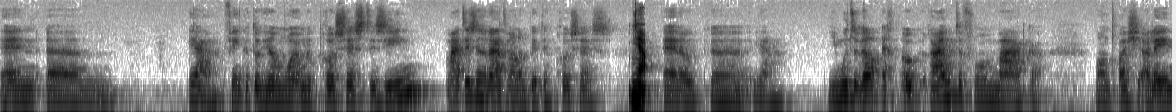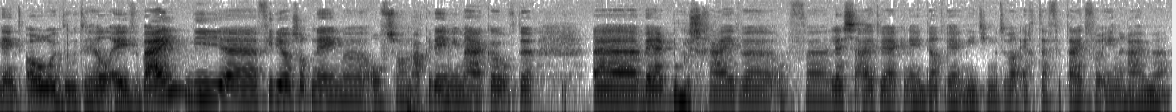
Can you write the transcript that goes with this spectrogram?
En ehm, ja, vind ik het ook heel mooi om het proces te zien. Maar het is inderdaad wel een pittig proces. Ja. En ook, eh, ja, je moet er wel echt ook ruimte voor maken. Want als je alleen denkt, oh, ik doe het heel even bij, die eh, video's opnemen of zo'n academie maken of de eh, werkboeken schrijven of lessen uitwerken. Nee, dat werkt niet. Je moet er wel echt even tijd voor inruimen.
